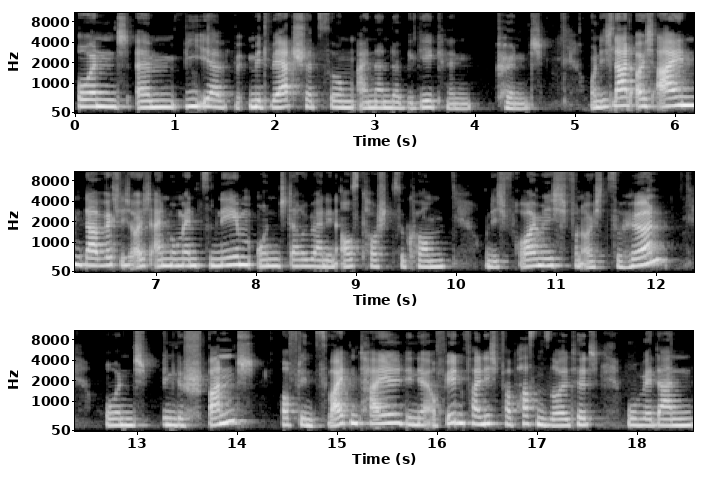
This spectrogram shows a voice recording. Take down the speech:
und ähm, wie ihr mit Wertschätzung einander begegnen könnt. Und ich lade euch ein, da wirklich euch einen Moment zu nehmen und darüber in den Austausch zu kommen. Und ich freue mich, von euch zu hören und bin gespannt auf den zweiten Teil, den ihr auf jeden Fall nicht verpassen solltet, wo wir dann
